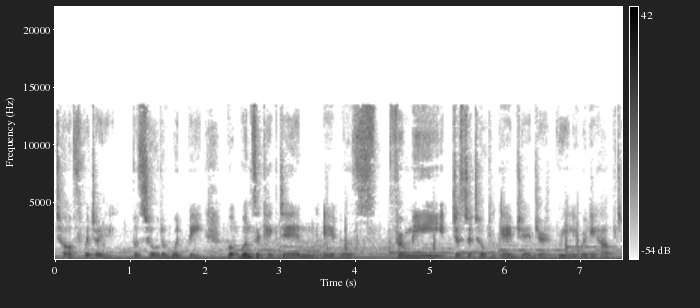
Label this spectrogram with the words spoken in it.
tough, which I was told it would be. But once it kicked in, it was for me just a total game changer. Really, really helped.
